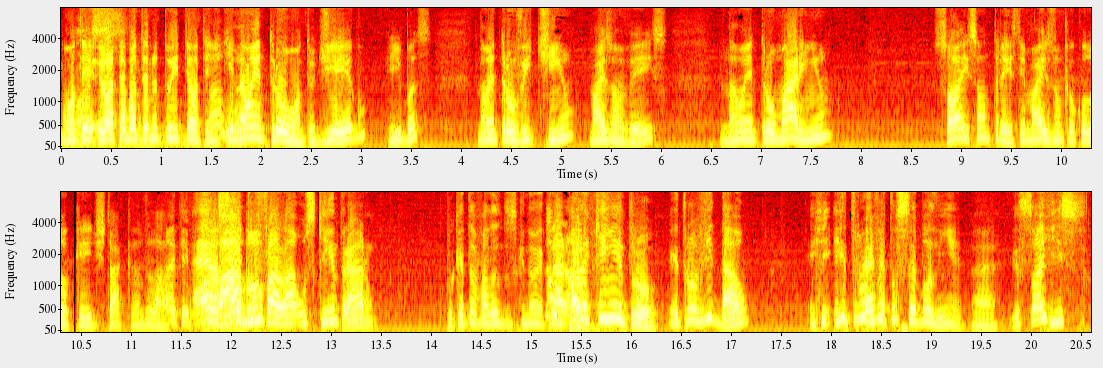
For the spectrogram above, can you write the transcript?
Ontem, Nossa, eu até botei no Twitter ontem tá que não entrou ontem o Diego Ribas, não entrou o Vitinho, mais uma vez, não entrou o Marinho. Só aí são três. Tem mais um que eu coloquei destacando lá. Ah, tem É Pablo. só tu falar os que entraram. Porque tá falando dos que não entraram. Pablo. Olha quem entrou. Entrou Vidal. Entrou Everton Cebolinha. É. Só isso.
